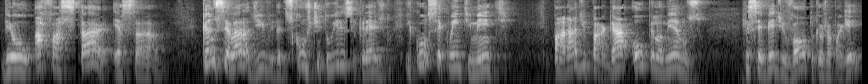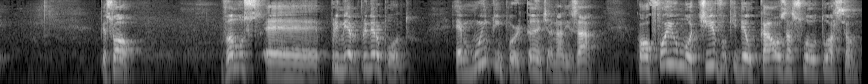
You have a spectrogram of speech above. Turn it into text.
de eu afastar essa, cancelar a dívida, desconstituir esse crédito e, consequentemente, parar de pagar ou pelo menos receber de volta o que eu já paguei? Pessoal, vamos, é, primeiro, primeiro ponto, é muito importante analisar qual foi o motivo que deu causa à sua autuação,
